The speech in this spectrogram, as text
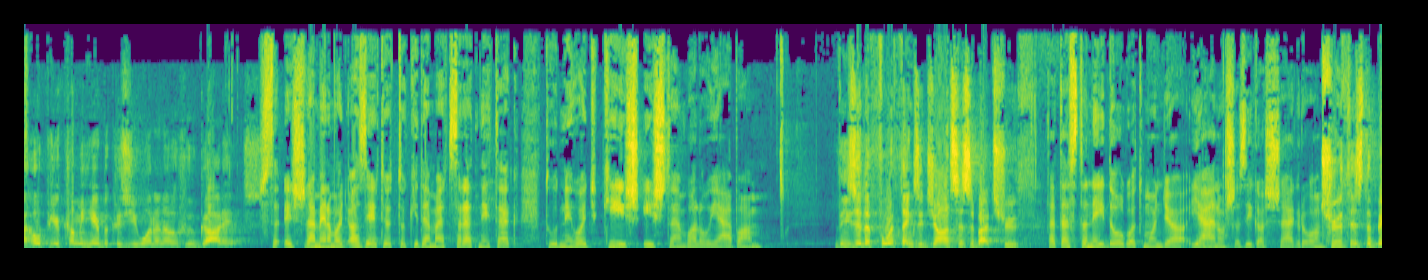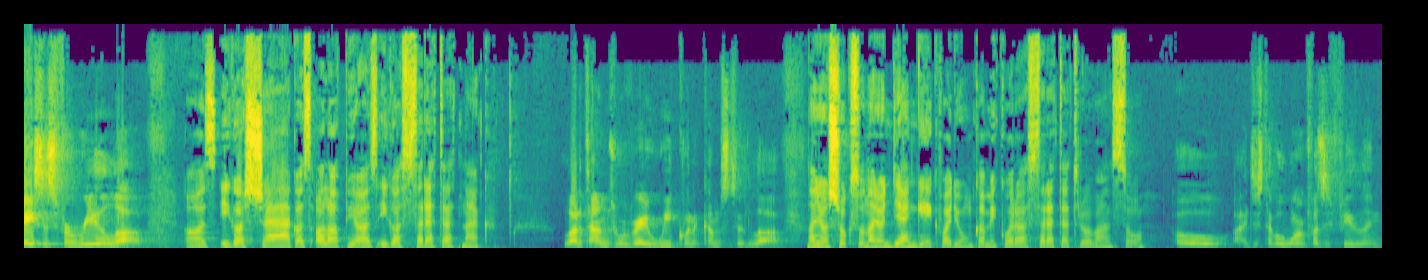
I hope you're coming here because you want to know who God is. És remélem, hogy azért jöttök ide, mert szeretnétek tudni, hogy ki is Isten valójában. These are the four things that John says about truth. Tehát ezt a négy dolgot mondja János az igazságról. Truth is the basis for real love. Az igazság az alapja az igaz szeretetnek. A lot of times we're very weak when it comes to love. Nagyon sokszor nagyon gyengék vagyunk, amikor a szeretetről van szó. Oh, I just have a warm, fuzzy feeling.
